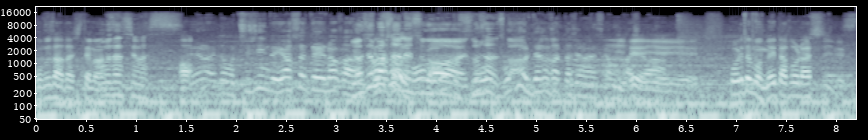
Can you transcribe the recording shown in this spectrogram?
ご無沙汰してます。ご無沙汰してます。あ。えらいでも知人で痩せてなんか痩せましたねすごい。どうしたんですか？僕よりでかかったじゃないですかいえい昔はえいえ、これでもメタボらしいです。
